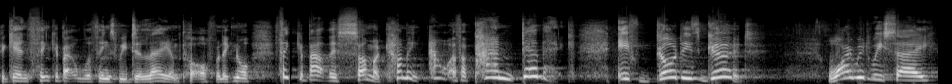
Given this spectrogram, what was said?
Again, think about all the things we delay and put off and ignore. Think about this summer coming out of a pandemic. If God is good, why would we say,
